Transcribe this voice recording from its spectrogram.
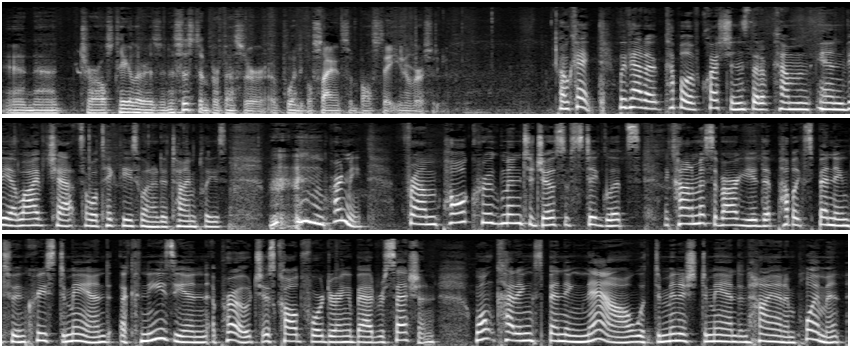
and uh, Charles Taylor is an assistant professor of political science at Ball State University. Okay, we've had a couple of questions that have come in via live chat, so we'll take these one at a time, please. Pardon me. From Paul Krugman to Joseph Stiglitz, economists have argued that public spending to increase demand, a Keynesian approach, is called for during a bad recession. Won't cutting spending now with diminished demand and high unemployment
